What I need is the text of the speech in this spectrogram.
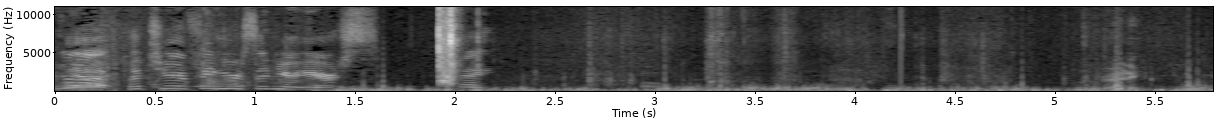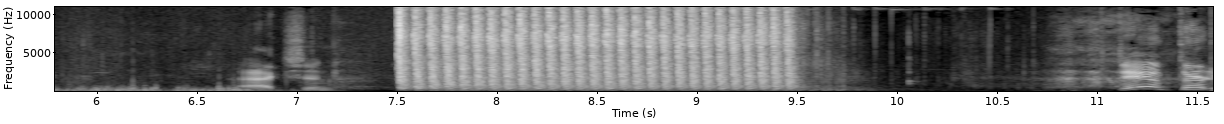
finger. Yeah, put your fingers in your ears. Hey. Ready? Action. Damn 30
